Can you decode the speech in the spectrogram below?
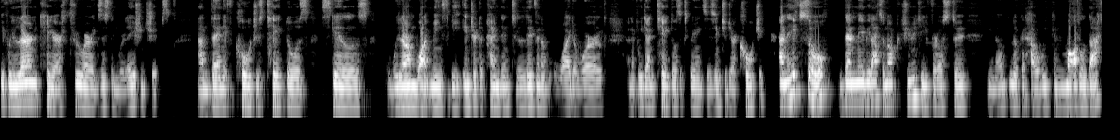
if we learn care through our existing relationships, and then if coaches take those skills, we learn what it means to be interdependent, to live in a wider world, and if we then take those experiences into their coaching. And if so, then maybe that's an opportunity for us to, you know, look at how we can model that,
